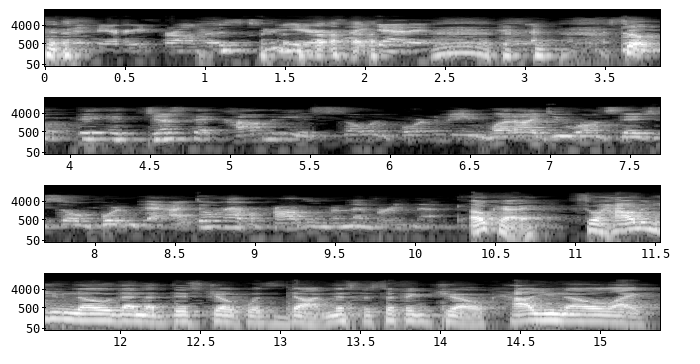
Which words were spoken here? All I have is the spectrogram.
We've been married for almost two years. I get it. So it, it's just that comedy is so important to me. What I do on stage is so important that I don't have a problem remembering that. okay. So how did you know then that this joke was done? This specific joke. How you know like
